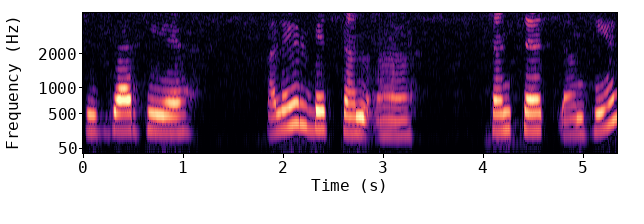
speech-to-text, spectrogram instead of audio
we've got here a little bit sun, uh, sunset down here.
